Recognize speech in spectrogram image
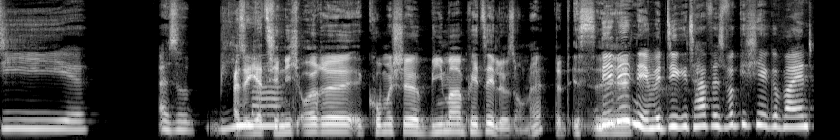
die also Beamer. Also jetzt hier nicht eure komische Beamer-PC-Lösung, ne? Das ist. Nee, äh, nee, nee, mit digital ist wirklich hier gemeint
